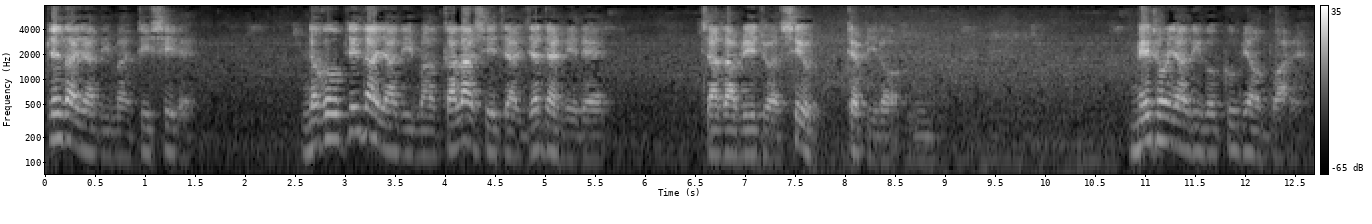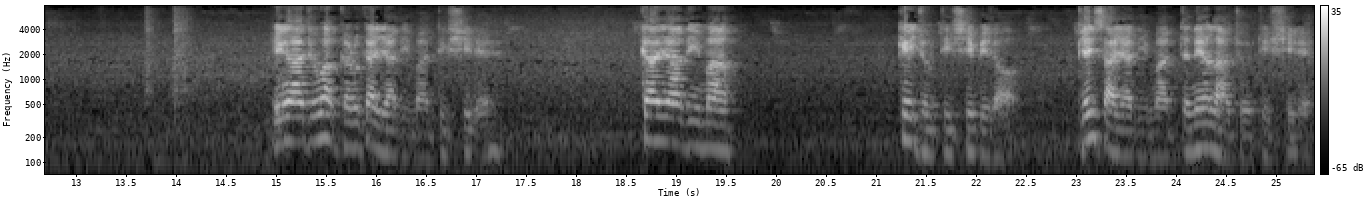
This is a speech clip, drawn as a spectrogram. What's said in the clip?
ပြိတ္တာရာသီမှာတည်ရှိတယ်ငကိုပြိတ္တာရာသီမှာကာလရှည်ကြာရက်တန့်နေတဲ့ ဇာတာပရိကျော်ရှေ့ကိုတက်ပြီးတော့မေထုံရာသီကိုကူးပြောင်းသွားတယ်အင်္ဂါကျိုးကကရကတ်ရာသီမှာတည်ရှိတယ်ကံရာသီမှာကိတ်ကျိုတည်ရှိပြီးတော့ပြိဿာရာသီမှာတနင်္လာကျိုတည်ရှိတယ်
